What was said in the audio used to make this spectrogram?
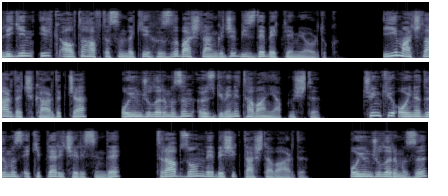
Ligin ilk 6 haftasındaki hızlı başlangıcı biz de beklemiyorduk. İyi maçlar da çıkardıkça, oyuncularımızın özgüveni tavan yapmıştı. Çünkü oynadığımız ekipler içerisinde, Trabzon ve Beşiktaş da vardı. Oyuncularımızı,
